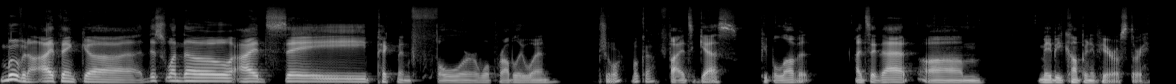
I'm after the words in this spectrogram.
Moving on. I think uh this one though, I'd say Pikmin 4 will probably win. Sure. Okay. If I had to guess. People love it. I'd say that. Um maybe Company of Heroes 3.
